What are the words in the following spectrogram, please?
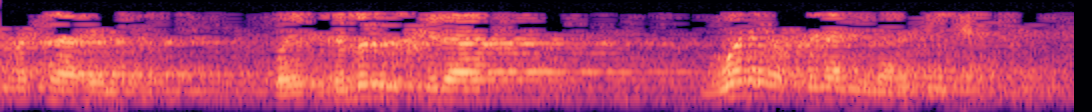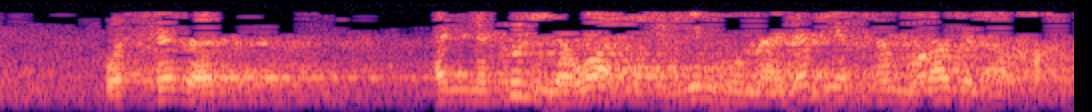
المسائل ويستمر الخلاف ولا يصلان إلى نتيجة. والسبب أن كل واحد منهما لم يفهم مراد الآخر.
